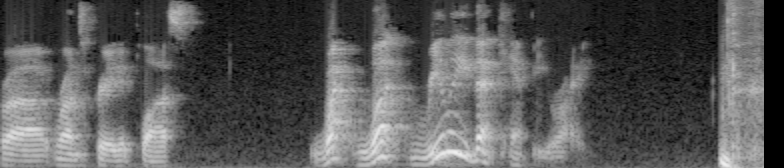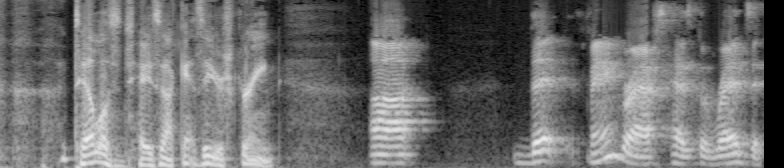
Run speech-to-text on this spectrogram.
uh, Runs Created Plus. What? What? Really? That can't be right. Tell us, Jason. I can't see your screen. Uh, that Fangraphs has the Reds at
